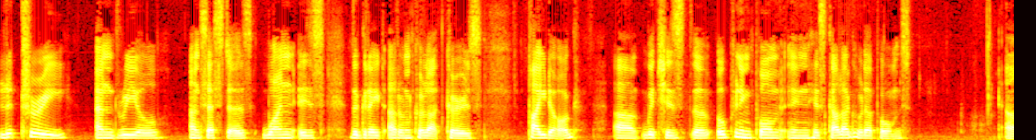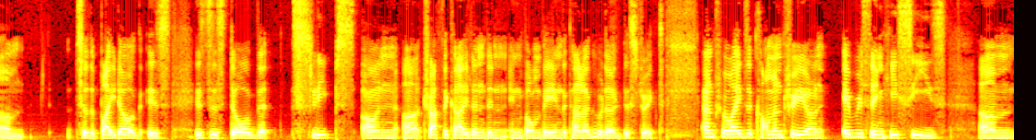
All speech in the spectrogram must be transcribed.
literary and real ancestors. One is the great Arun Kolatkar's Pi-Dog, uh, which is the opening poem in his Kala poems. Um, so the Pi-Dog is is this dog that sleeps on uh, Traffic Island in, in Bombay in the Kala district and provides a commentary on everything he sees um,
